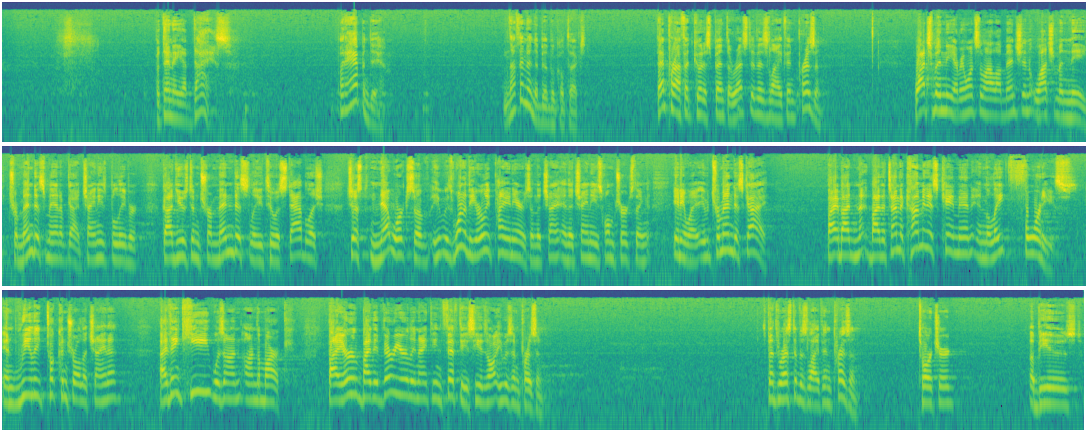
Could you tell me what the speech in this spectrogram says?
But then Ahab dies. What happened to him? Nothing in the biblical text. That prophet could have spent the rest of his life in prison. Watchman Nee, every once in a while I'll mention Watchman Nee, tremendous man of God, Chinese believer. God used him tremendously to establish just networks of, he was one of the early pioneers in the, in the Chinese home church thing. Anyway, a tremendous guy. By, by the time the communists came in in the late 40s and really took control of China, I think he was on, on the mark. By, early, by the very early 1950s, he, was, he was in prison. Spent the rest of his life in prison, tortured, abused.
